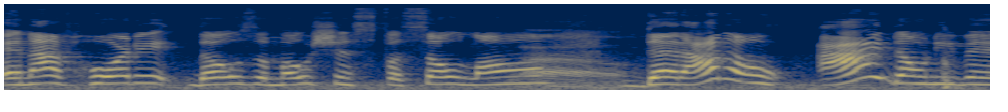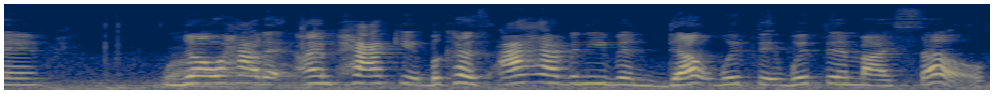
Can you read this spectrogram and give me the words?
and I've hoarded those emotions for so long Wow. that I don't I don't even know how to unpack it because I haven't even dealt with it within myself.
